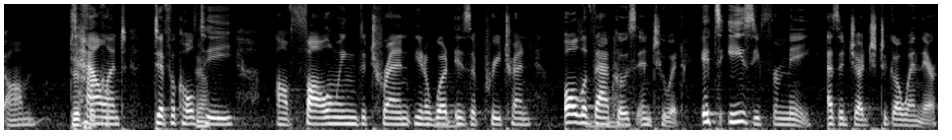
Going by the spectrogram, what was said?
um, Difficult- talent, difficulty, uh, following the trend, you know, what is a pre trend, all of that goes into it. It's easy for me as a judge to go in there.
